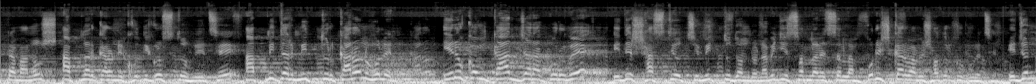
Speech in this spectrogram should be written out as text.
একটা মানুষ আপনার কারণে ক্ষতিগ্রস্ত হয়েছে, আপনি তার মৃত্যুর কারণ হলেন। এরকম কাজ যারা করবে, এদের শাস্তি হচ্ছে মৃত্যুদণ্ড। নাবিজি সাল্লাহ সাল্লাম পরিষ্কারভাবে সতর্ক করেছেন। এজন্য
